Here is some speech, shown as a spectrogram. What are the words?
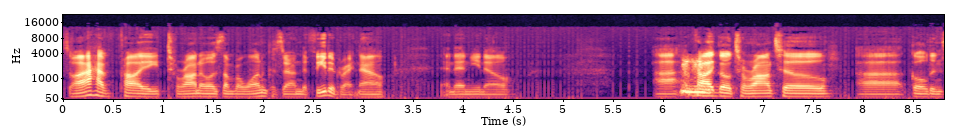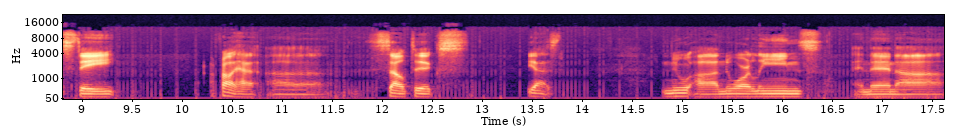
So I have probably Toronto as number one because they're undefeated right now, and then you know, uh, I'd Mhm. probably go Toronto, uh, Golden State. I probably have uh, Celtics, yes, New uh, New Orleans, and then uh,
